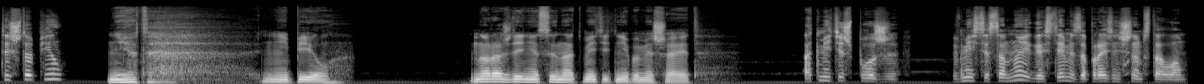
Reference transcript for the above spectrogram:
«Ты что, пил?» «Нет, не пил. Но рождение сына отметить не помешает». «Отметишь позже, вместе со мной и гостями за праздничным столом».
